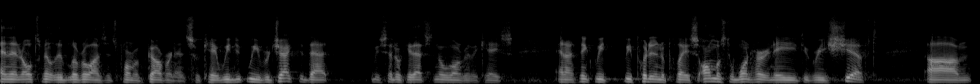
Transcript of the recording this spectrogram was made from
and then ultimately liberalize its form of governance. Okay, we, we rejected that. We said, okay, that's no longer the case. And I think we, we put into place almost a 180 degree shift um,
